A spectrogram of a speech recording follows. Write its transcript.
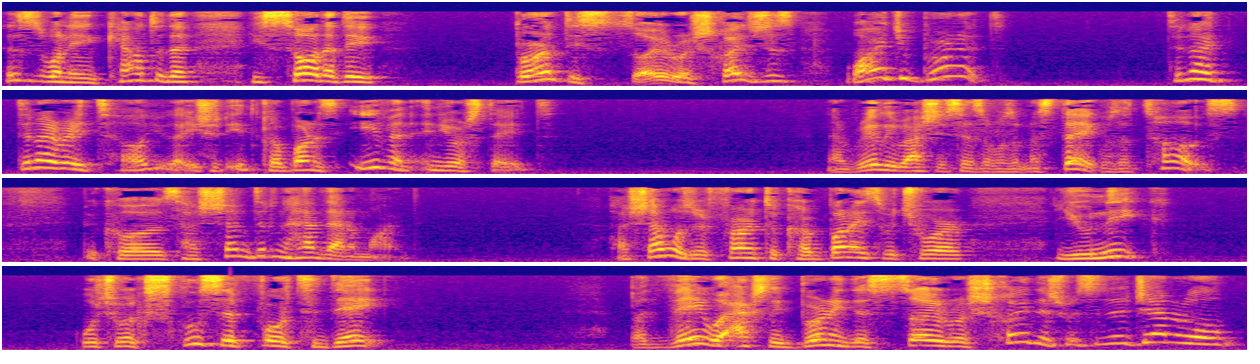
This is when he encountered that, he saw that they burnt the soy rosh He says, why did you burn it? Didn't I, didn't I already tell you that you should eat karbanis even in your state? Now really Rashi says it was a mistake, it was a toast, because Hashem didn't have that in mind. Hashem was referring to karbanis which were unique, which were exclusive for today. But they were actually burning the soy Rosh Chodesh, which is a general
